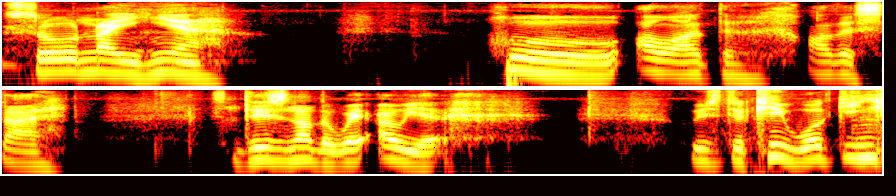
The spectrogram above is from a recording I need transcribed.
So nice here. Oh, out at the other side. this is not the way out yet. We still keep working,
